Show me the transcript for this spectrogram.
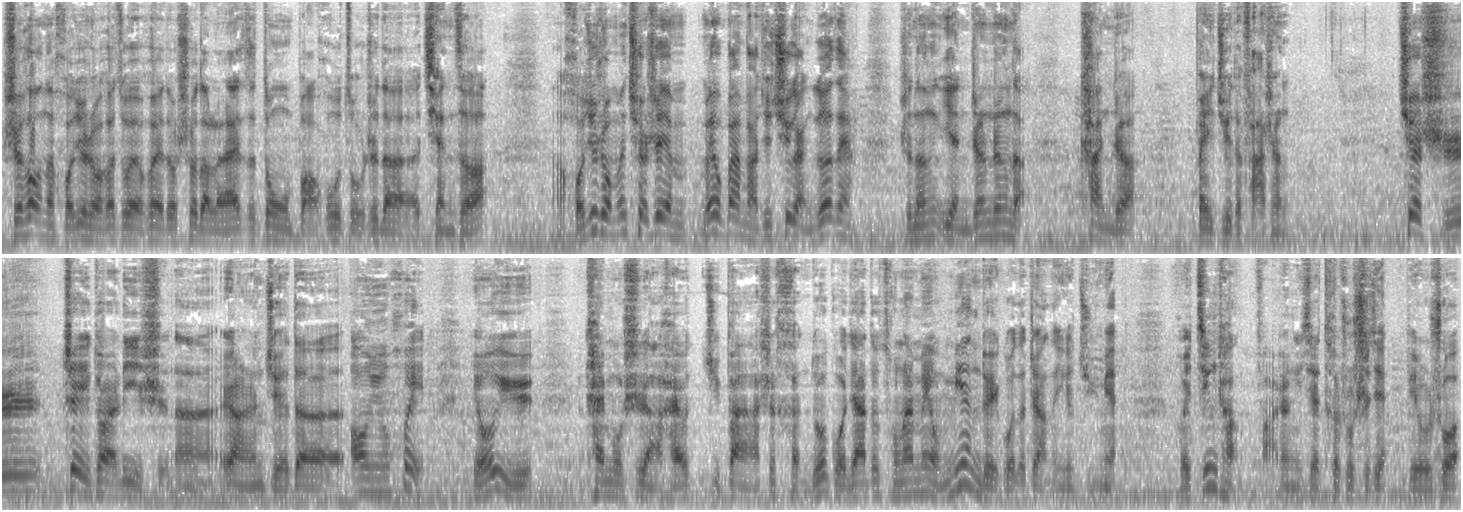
事后呢，火炬手和组委会都受到了来自动物保护组织的谴责。啊，火炬手们确实也没有办法去驱赶鸽子呀，只能眼睁睁地看着悲剧的发生。确实，这段历史呢，让人觉得奥运会由于。开幕式啊，还有举办啊，是很多国家都从来没有面对过的这样的一个局面，会经常发生一些特殊事件。比如说，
